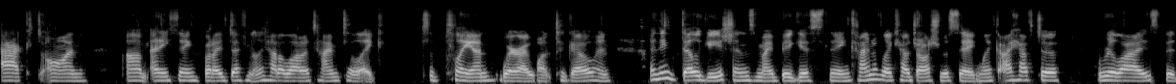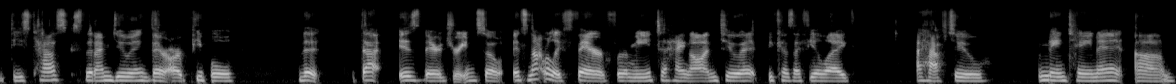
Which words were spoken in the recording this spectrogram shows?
act on um, anything, but I've definitely had a lot of time to like to plan where I want to go. And I think delegation's my biggest thing, kind of like how Josh was saying. Like I have to realize that these tasks that I'm doing, there are people that that is their dream. So it's not really fair for me to hang on to it because I feel like I have to maintain it um,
